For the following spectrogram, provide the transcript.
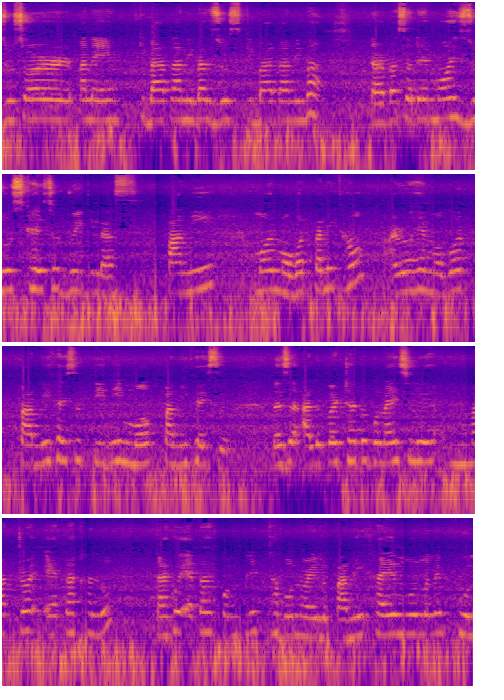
জুচৰ মানে কিবা এটা আনিবা জুচ কিবা এটা আনিবা। তাৰপাছতে মই জুচ খাইছোঁ দুই গিলাচ। পানী মই মগত পানী খাওঁ আৰু সেই মগত পানী খাইছোঁ তিনি মগ পানী খাইছোঁ। তাৰপিছত আলু পৰঠাটো বনাইছিলোঁ মাত্ৰ এটা খালোঁ তাকো এটা কমপ্লিট খাব নোৱাৰিলোঁ পানী খায়ে মোৰ মানে ফুল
